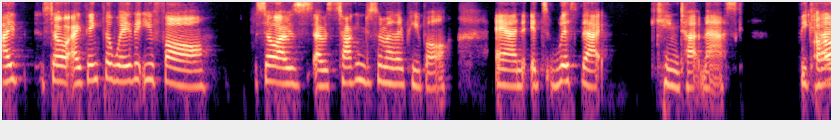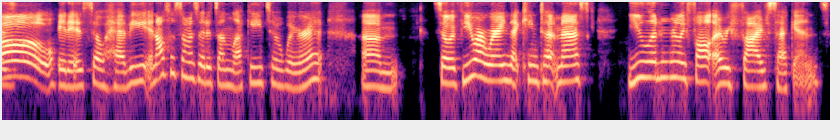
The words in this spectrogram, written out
I so I think the way that you fall. So I was I was talking to some other people, and it's with that King Tut mask because Oh. it is so heavy, and also someone said it's unlucky to wear it. Um, so if you are wearing that King Tut mask, you literally fall every five seconds.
